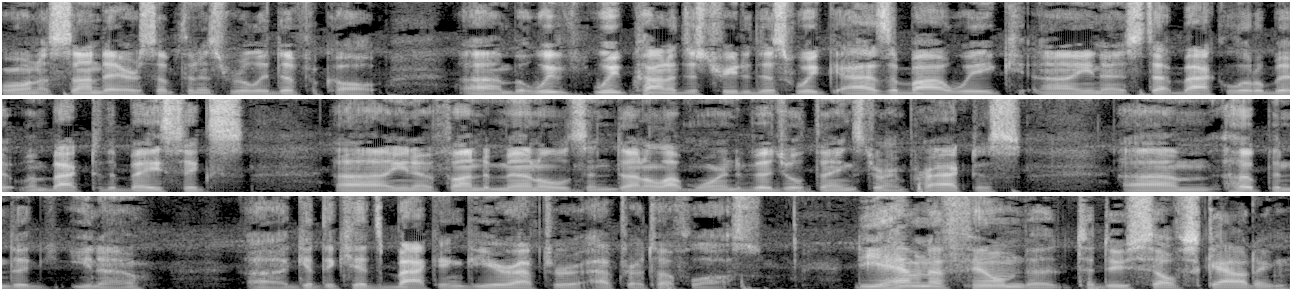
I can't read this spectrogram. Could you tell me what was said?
or on a Sunday or something, it's really difficult. Um, but we've, we've kind of just treated this week as a bye week, uh, you know, step back a little bit, went back to the basics, uh, you know, fundamentals and done a lot more individual things during practice, um, hoping to, you know, uh, get the kids back in gear after, after a tough loss. Do you have enough film to, to do self scouting?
